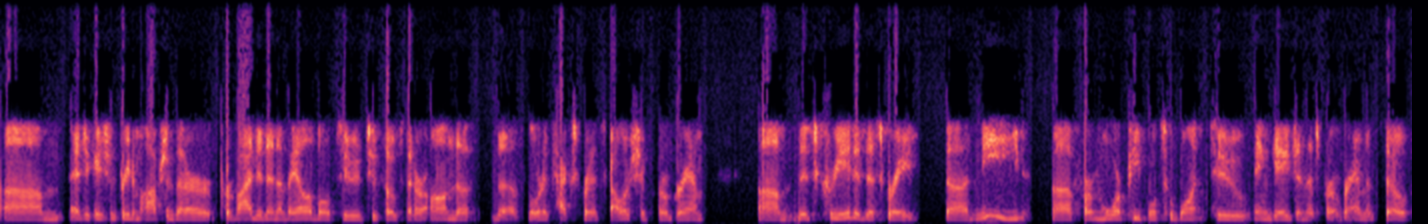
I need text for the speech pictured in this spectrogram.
um, education freedom options that are provided and available to to folks that are on the the Florida Tax Credit Scholarship Program, um, it's created this great uh, need uh, for more people to want to engage in this program. And so,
